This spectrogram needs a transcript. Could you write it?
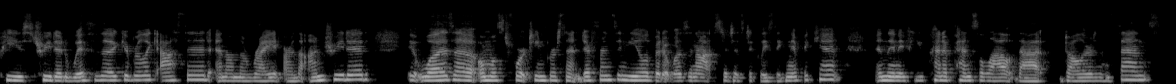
peas treated with the gibberellic acid and on the right are the untreated. It was a almost 14% difference in yield, but it was not statistically significant. And then if you kind of pencil out that dollars and cents,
